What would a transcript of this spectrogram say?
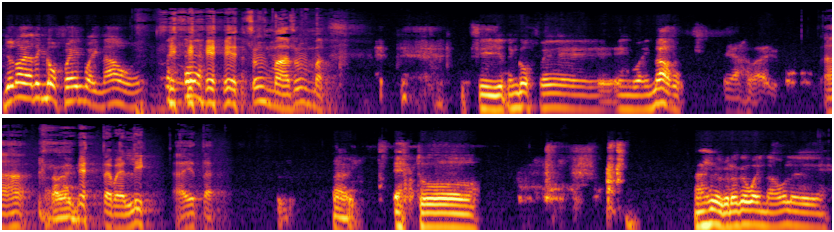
yo todavía tengo fe en Guaynabo. ¿eh? zumba, zumba. Sí, yo tengo fe en Guaynabo. Ajá. Te perdí. Ahí está. Esto. yo creo que Guaynabo le.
